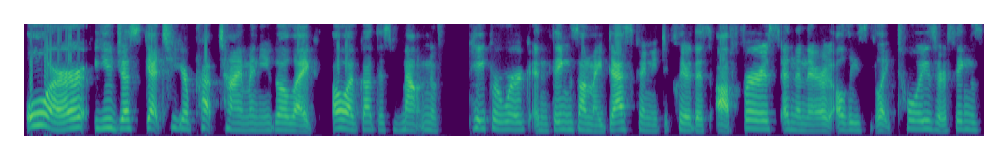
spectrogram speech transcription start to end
Or you just get to your prep time and you go like, oh, I've got this mountain of paperwork and things on my desk. I need to clear this off first. And then there are all these like toys or things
